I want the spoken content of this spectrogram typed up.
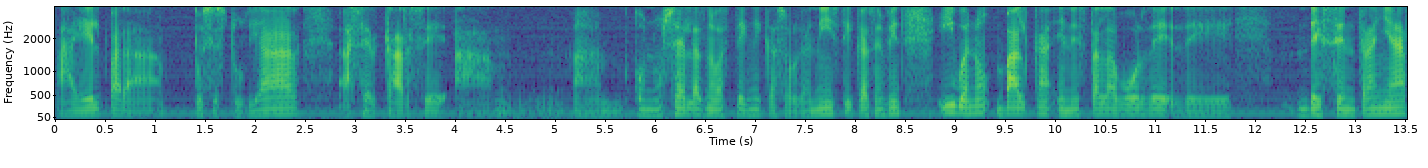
a él para pues estudiar, acercarse a, conocer las nuevas técnicas organísticas, en fin. Y bueno, Balca en esta labor de, desentrañar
